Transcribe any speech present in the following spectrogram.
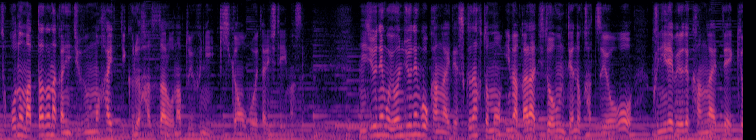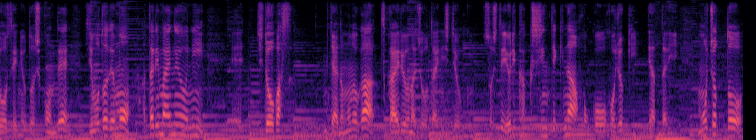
そこの真っ只中に自分も入ってくるはずだろうなというふうに危機感を覚えたりしています。20年後40年後を考えて少なくとも今から自動運転の活用を国レベルで考えて行政に落とし込んで地元でも当たり前のように、えー、自動バスみたいなものが使えるような状態にしておく。そしてより革新的な歩行補助機であったりもうちょっと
